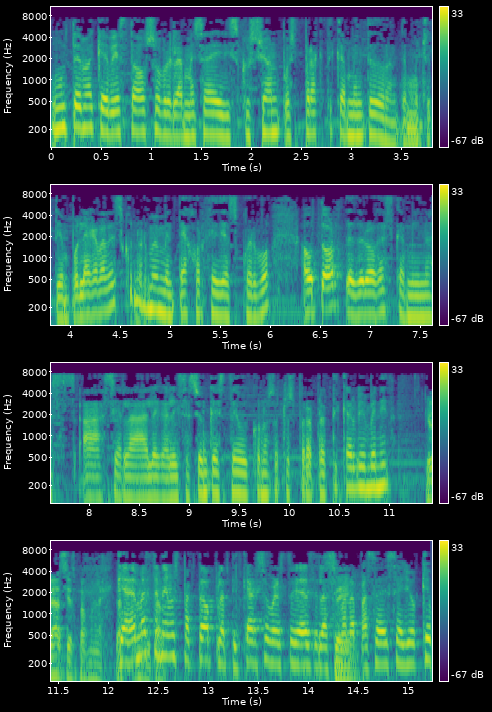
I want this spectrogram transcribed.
un tema que había estado sobre la mesa de discusión pues prácticamente durante mucho tiempo. Le agradezco enormemente a Jorge Díaz Cuervo, autor de Drogas Caminos hacia la legalización, que esté hoy con nosotros para platicar. Bienvenido. Gracias, Pamela. Que además teníamos pactado platicar sobre esto ya desde la Sí. semana pasada. Decía yo, qué,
